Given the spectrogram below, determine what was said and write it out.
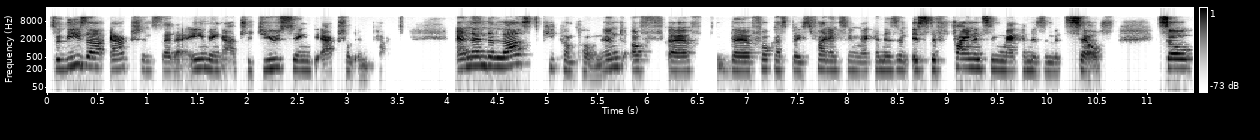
So these are actions that are aiming at reducing the actual impact. And then the last key component of uh, the forecast-based financing mechanism is the financing mechanism itself. So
